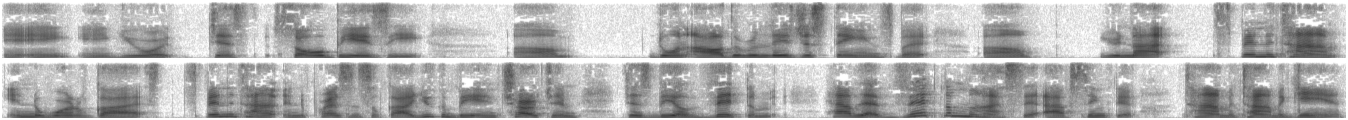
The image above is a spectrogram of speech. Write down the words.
and, and, and you're just so busy um, doing all the religious things, but um, you're not spending time in the Word of God, spending time in the presence of God. You can be in church and just be a victim, have that victim mindset. I've seen that time and time again,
